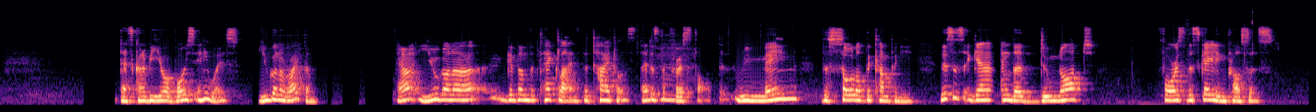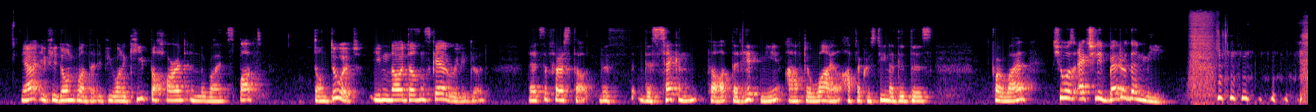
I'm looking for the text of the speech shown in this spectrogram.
that's going to be your voice anyways. You're going to write them. Yeah, you're going to give them the taglines, the titles. That is the mm. first thought. Remain the soul of the company. This is again the do not force the scaling process. Yeah, if you don't want that, if you want to keep the heart in the right spot, don't do it, even though it doesn't scale really good. That's the first thought. The, th- the second thought that hit me after a while, after Christina did this for a while, she was actually better than me.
